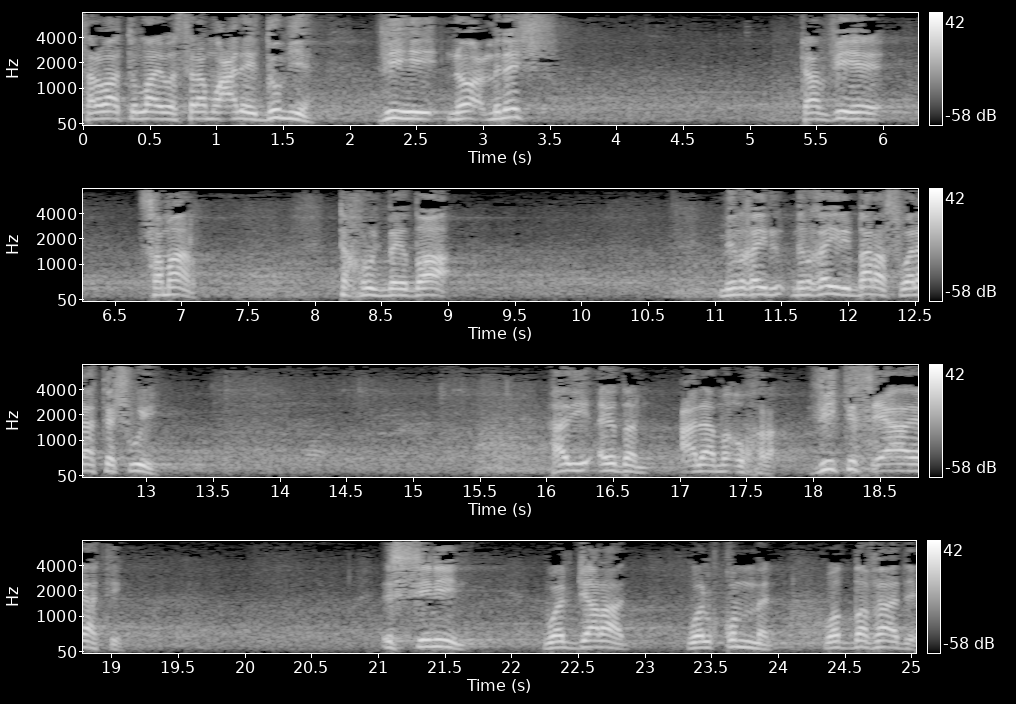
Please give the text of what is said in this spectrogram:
صلوات الله وسلامه عليه دمية. فيه نوع من إيش؟ كان فيه سمار تخرج بيضاء من غير من غير برص ولا تشويه. هذه أيضا علامة أخرى. في تسع آيات. السنين والجراد والقمل والضفادع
